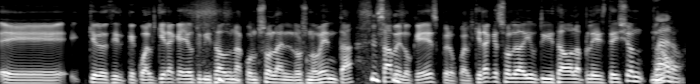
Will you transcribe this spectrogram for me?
eh, quiero decir, que cualquiera que haya utilizado una consola en los 90 sabe lo que es, pero cualquiera que solo haya utilizado la PlayStation, Claro. no,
